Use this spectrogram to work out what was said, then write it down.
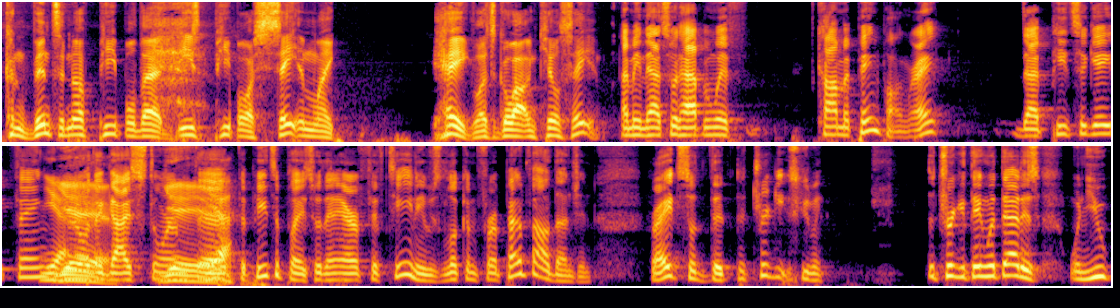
convince enough people that these people are Satan, like, hey, let's go out and kill Satan. I mean, that's what happened with Comet Ping Pong, right? That Pizzagate thing. Yeah. You know, Yeah. the guy stormed Yeah, yeah, the, yeah. the pizza place with an AR-15. He was looking for a pedophile dungeon, right? So the, the tricky, excuse me, the tricky thing with that is when you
